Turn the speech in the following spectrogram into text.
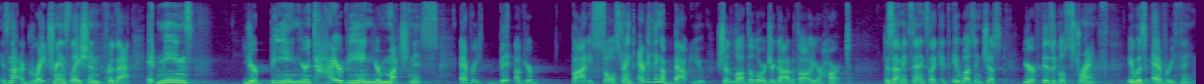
is not a great translation for that. It means your being, your entire being, your muchness, every bit of your body, soul, strength, everything about you should love the Lord your God with all your heart. Does that make sense? Like it, it wasn't just your physical strength, it was everything.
